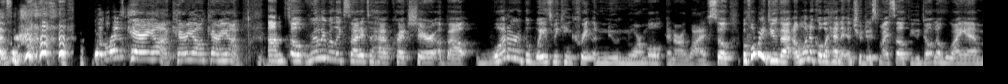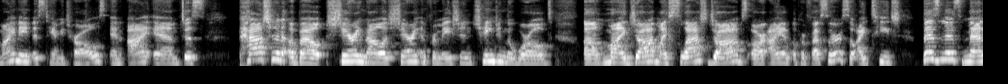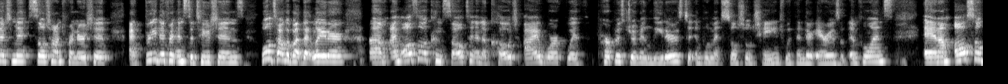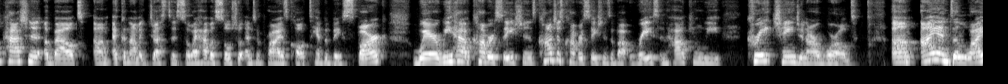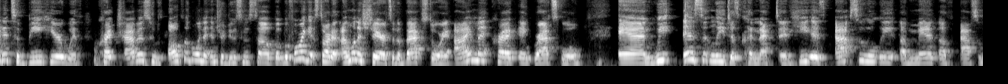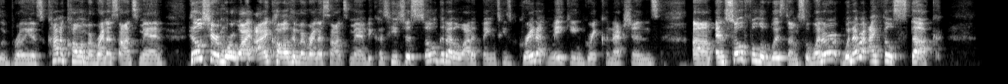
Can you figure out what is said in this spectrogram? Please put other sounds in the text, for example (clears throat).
but let's carry on, carry on, carry on. Mm-hmm. Um, so really, really excited to have Craig share about what are the ways we can create a new normal in our life. So before we do that, I want to go ahead and introduce myself. If you don't know who I am, my name is Tammy Charles, and I am just passionate about sharing knowledge, sharing information, changing the world. Um, my job, my slash jobs are I am a professor. So I teach business, management, social entrepreneurship at three different institutions. We'll talk about that later. Um, I'm also a consultant and a coach. I work with purpose-driven leaders to implement social change within their areas of influence. And I'm also passionate about um, economic justice. So I have a social enterprise called Tampa Bay Spark, where we have conversations, conscious conversations about race and how can we create change in our world. Um, I am delighted to be here with Craig Chavis, who's also going to introduce himself. But before we get started, I want to share to the backstory. I met Craig in grad school and we instantly just connected. He is absolutely a man of absolute brilliance. Kind of call him a renaissance man. He'll share more why I call him a renaissance man because he's just so good at a lot of things. He's great at making great connections um, and so full of wisdom. So whenever, whenever I feel stuck,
